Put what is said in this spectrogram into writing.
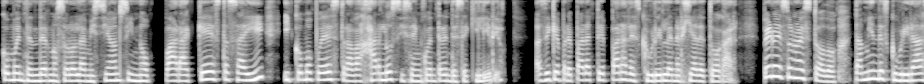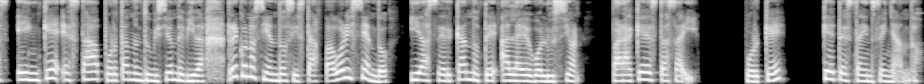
cómo entender no solo la misión, sino para qué estás ahí y cómo puedes trabajarlo si se encuentra en desequilibrio. Así que prepárate para descubrir la energía de tu hogar. Pero eso no es todo. También descubrirás en qué está aportando en tu misión de vida, reconociendo si está favoreciendo y acercándote a la evolución. ¿Para qué estás ahí? ¿Por qué? ¿Qué te está enseñando?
